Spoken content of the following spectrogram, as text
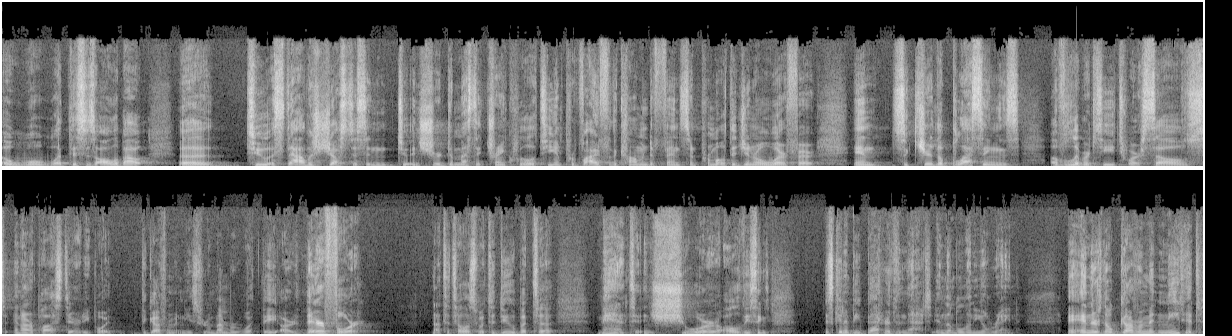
uh, well, what this is all about uh, to establish justice and to ensure domestic tranquility and provide for the common defense and promote the general welfare and secure the blessings of liberty to ourselves and our posterity. Boy, the government needs to remember what they are there for. Not to tell us what to do, but to, man, to ensure all these things. It's going to be better than that in the millennial reign. And there's no government needed.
